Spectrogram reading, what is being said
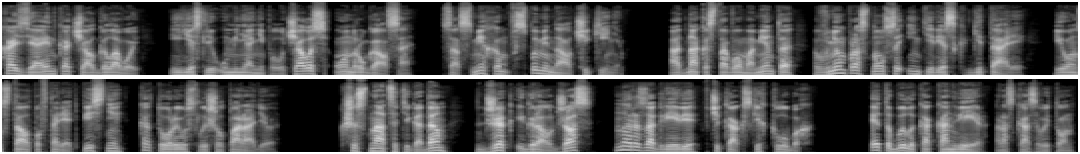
хозяин качал головой, и если у меня не получалось, он ругался. Со смехом вспоминал Чекини. Однако с того момента в нем проснулся интерес к гитаре, и он стал повторять песни, которые услышал по радио. К 16 годам Джек играл джаз на разогреве в чикагских клубах. Это было как конвейер, рассказывает он.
